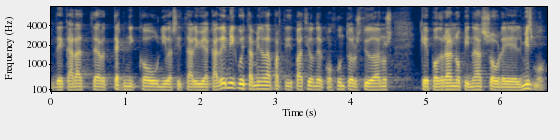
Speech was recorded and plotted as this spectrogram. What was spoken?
de carácter técnico, universitario y académico y también a la participación del conjunto de los ciudadanos que podrán opinar sobre el mismo.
